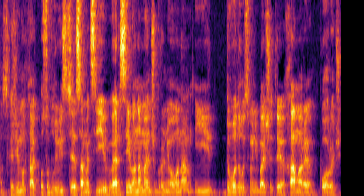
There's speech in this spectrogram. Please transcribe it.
е, скажімо так, особливість е, саме цієї версії. Вона менш броньована, і доводилось мені бачити хамери поруч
